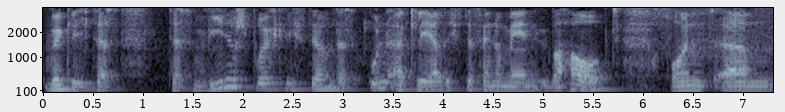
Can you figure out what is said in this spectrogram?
wirklich das, das widersprüchlichste und das unerklärlichste Phänomen überhaupt. Und, ähm,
